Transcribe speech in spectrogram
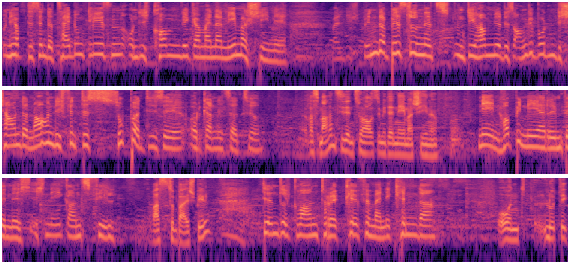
und ich habe das in der Zeitung gelesen und ich komme wegen meiner Nähmaschine. Weil die spinnt ein bisschen jetzt, und die haben mir das angeboten, die schauen danach und ich finde das super, diese Organisation. Was machen Sie denn zu Hause mit der Nähmaschine? Nähen, Hobbynäherin bin ich. Ich nähe ganz viel. Was zum Beispiel? Dirndlgewand, Röcke für meine Kinder. Und Ludwig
